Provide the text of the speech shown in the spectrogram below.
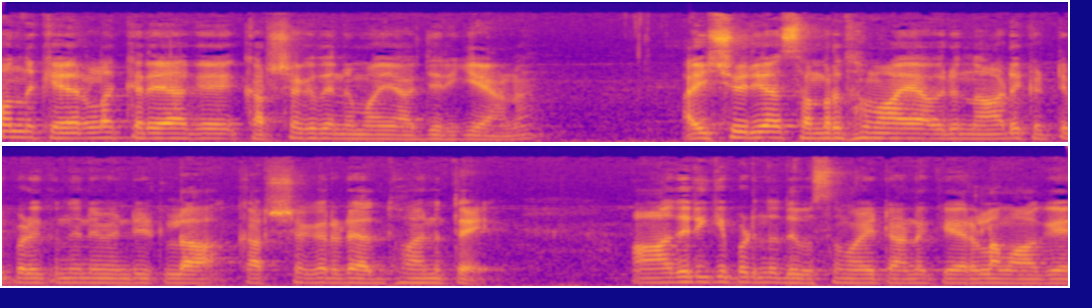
ഒന്ന് കേരളക്കരയാകെ കർഷക ദിനമായി ആചരിക്കുകയാണ്. ഐശ്വര്യ സമൃദ്ധമായ ഒരു നാട് കെട്ടിപ്പടുക്കുന്നതിന് വേണ്ടിയിട്ടുള്ള കർഷകരുടെ അധ്വാനത്തെ ആദരിക്കപ്പെടുന്ന ദിവസമായിട്ടാണ് കേരളമാകെ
